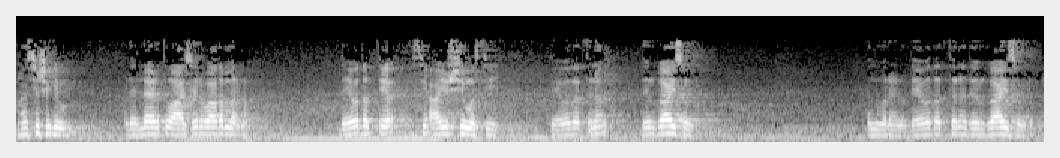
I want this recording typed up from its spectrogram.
ആശിഷിക്കും. ഇവിടെ എല്ലായിടത്തും ആശീർവാദം വരണം. ദേവദത്യ ആയുഷ്യമസ്തി. ദേവദത്തിന് ദീർഘായുസുണ്ട് എന്ന് പറയണം. ദേവദത്തിന് ദീർഘായുസുണ്ട്.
